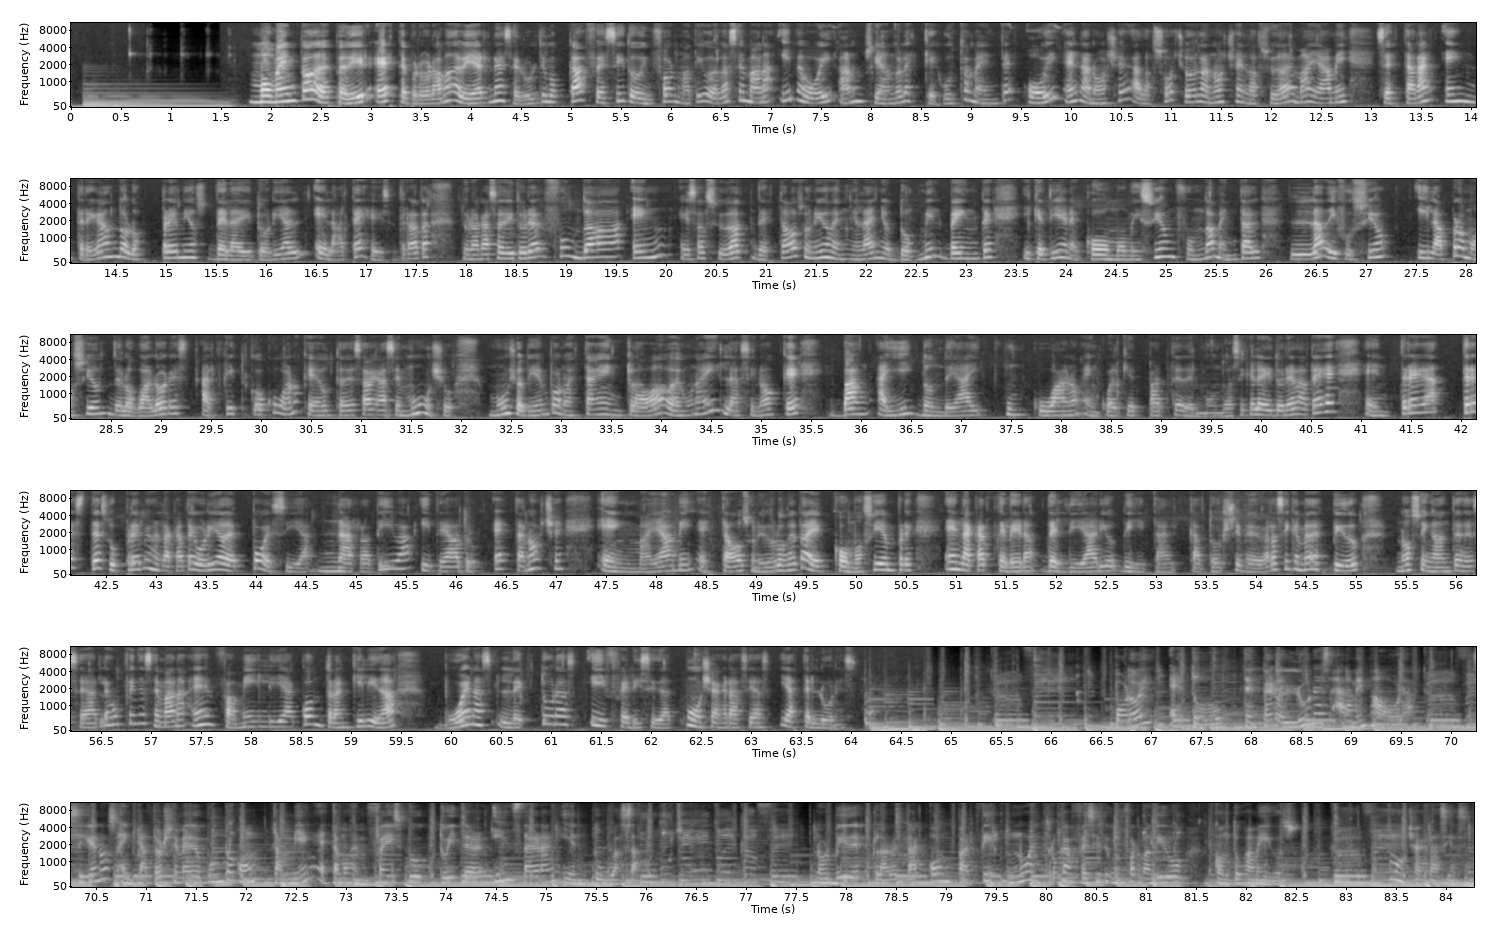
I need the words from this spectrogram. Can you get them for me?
Momento de despedir este programa de viernes, el último cafecito informativo de la semana y me voy anunciándoles que justamente hoy en la noche, a las 8 de la noche en la ciudad de Miami, se estarán entregando los premios de la editorial El Ateje. Se trata de una casa editorial fundada en esa ciudad de Estados Unidos en el año 2020 y que tiene como misión fundamental la difusión y la promoción de los valores artísticos cubanos que ya ustedes saben hace mucho, mucho tiempo no están enclavados en una isla, sino que van allí donde hay un cubano en cualquier parte del mundo. Así que la editorial Ateje entrega tres de sus premios en la categoría de poesía, narrativa y teatro esta noche en Miami, Estados Unidos. Los detalles, como siempre, en la cartelera del diario digital 14 y medio. Ahora sí que me despido, no sin antes desearles un fin de semana en familia, con tranquilidad, buenas lecturas y felicidad. Muchas gracias y hasta el lunes. Por hoy es todo. Te espero el lunes a la misma hora. Síguenos en 14medio.com. También estamos en Facebook, Twitter, Instagram y en tu WhatsApp. No olvides, claro está, compartir nuestro cafecito informativo con tus amigos. Muchas gracias.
